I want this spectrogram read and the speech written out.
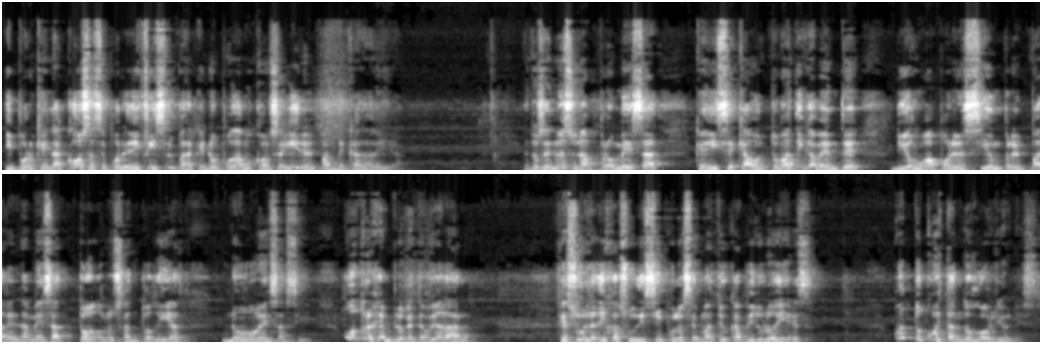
y porque la cosa se pone difícil para que no podamos conseguir el pan de cada día. Entonces no es una promesa que dice que automáticamente Dios va a poner siempre el pan en la mesa todos los santos días. No es así. Otro ejemplo que te voy a dar. Jesús le dijo a sus discípulos en Mateo capítulo 10, ¿cuánto cuestan dos gorriones?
